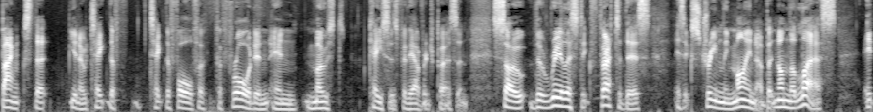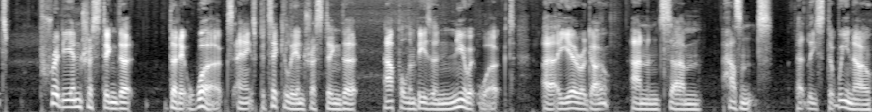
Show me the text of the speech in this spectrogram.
banks that you know take the take the fall for, for fraud in in most cases for the average person. So the realistic threat of this is extremely minor, but nonetheless, it's pretty interesting that that it works, and it's particularly interesting that Apple and Visa knew it worked uh, a year ago and um, hasn't, at least that we know,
